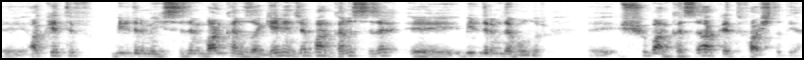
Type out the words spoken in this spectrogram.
e, akretif bildirimi sizin bankanıza gelince bankanız size e, bildirimde bulunur. E, şu banka size akretif açtı diye.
